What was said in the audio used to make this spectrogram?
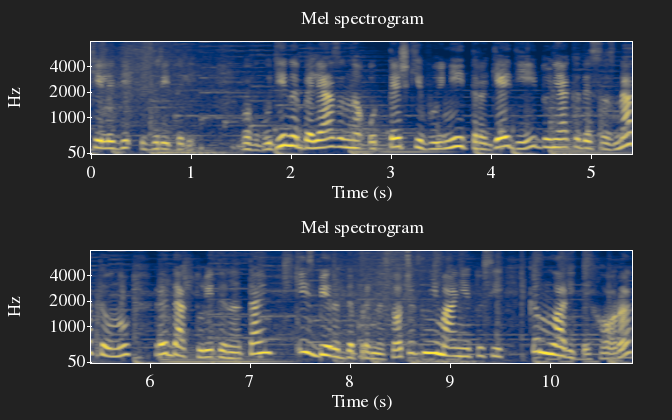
хиляди зрители. В година белязана от тежки войни и трагедии, до някъде съзнателно, редакторите на Тайм избират да пренасочат вниманието си към младите хора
